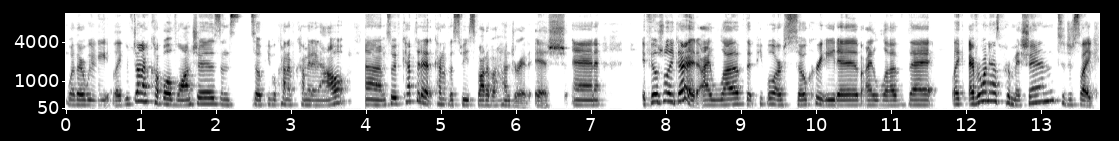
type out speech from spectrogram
whether we like we've done a couple of launches and so people kind of come in and out um so we've kept it at kind of the sweet spot of 100 ish and it feels really good. I love that people are so creative. I love that like everyone has permission to just like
